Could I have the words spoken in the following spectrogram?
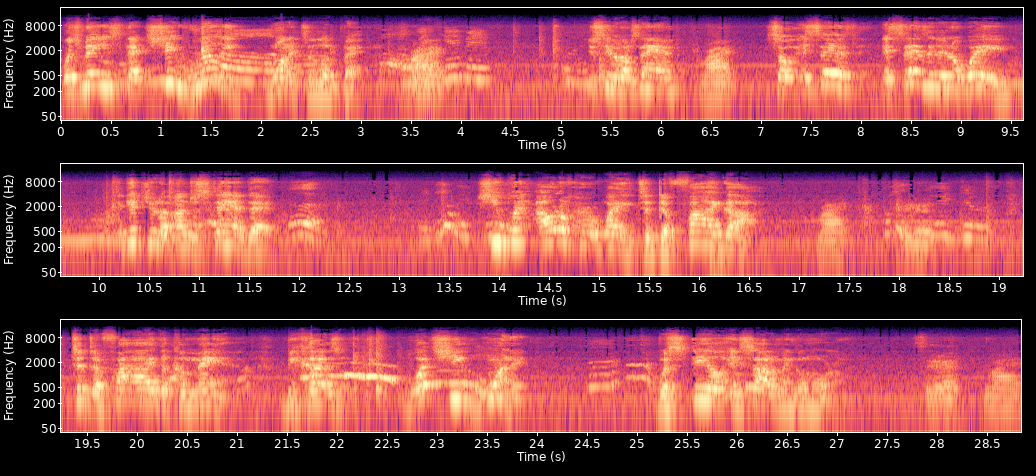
which means that she really wanted to look back. Right. You see what I'm saying? Right. So it says it says it in a way to get you to understand that she went out of her way to defy God, Right. to defy the command, because what she wanted was still in Sodom and Gomorrah. Say it. Right.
